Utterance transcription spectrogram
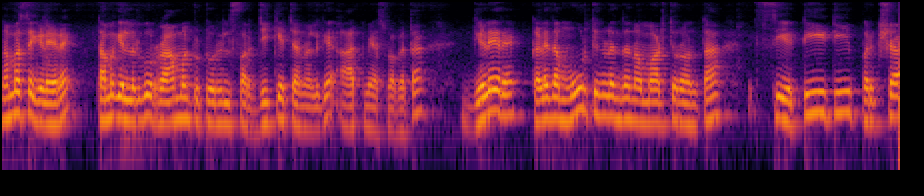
ನಮಸ್ತೆ ಗೆಳೆಯರೆ, ತಮಗೆಲ್ಲರಿಗೂ Raman tutorial for G K ಚಾನಲ್ಗೆ ಆತ್ಮೀಯ ಸ್ವಾಗತ. ಗೆಳೆಯರೆ, ಕಳೆದ ಮೂರು ತಿಂಗಳಿಂದ ನಾವು ಮಾಡ್ತಿರುವಂಥ ಸಿ ಟಿ ಇ ಟಿ ಪರೀಕ್ಷಾ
